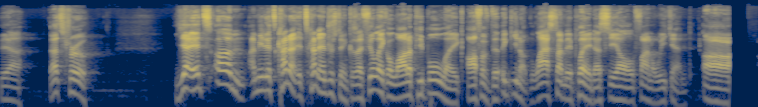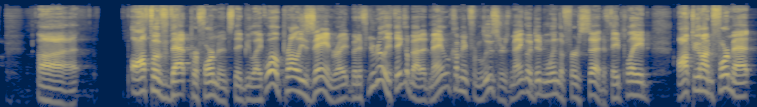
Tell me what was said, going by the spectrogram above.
Yeah. That's true. Yeah, it's um I mean it's kind of it's kind of interesting because I feel like a lot of people like off of the you know, the last time they played SCL final weekend, uh uh off of that performance, they'd be like, well, probably Zain, right? But if you really think about it, Mango coming from losers, Mango didn't win the first set. If they played Octagon format,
